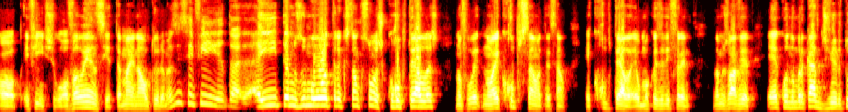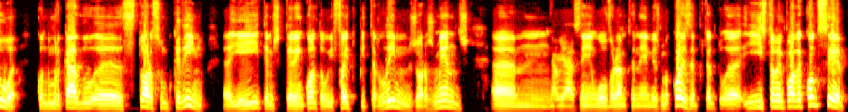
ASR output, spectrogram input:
ou, enfim, chegou ao Valência também na altura, mas isso, enfim, tá, aí temos uma outra questão que são as corruptelas. Não, falei, não é corrupção, atenção, é corruptela, é uma coisa diferente. Vamos lá ver. É quando o mercado desvirtua, quando o mercado uh, se torce um bocadinho, uh, e aí temos que ter em conta o efeito Peter Lim, Jorge Mendes, um, aliás, em Wolverhampton é a mesma coisa, portanto, uh, e isso também pode acontecer.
